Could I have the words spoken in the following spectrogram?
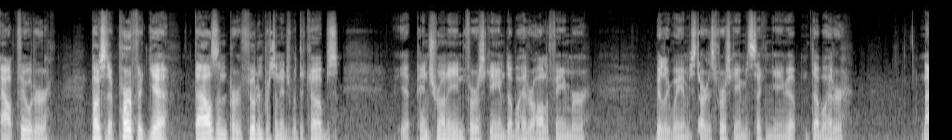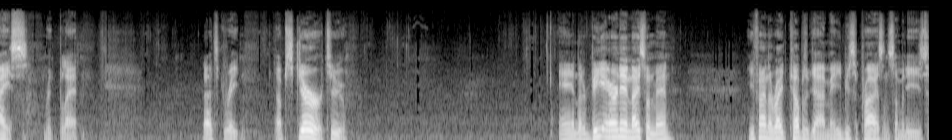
Outfielder. Posted a perfect, yeah, thousand per fielding percentage with the Cubs. Yeah, pinch running, first game, doubleheader, Hall of Famer. Billy Williams started his first game and second game. Yep, doubleheader. Nice, Rick Bladt. That's great. Obscure, too. And letter B, Aaron in. Nice one, man. You find the right Cubs guy, man. You'd be surprised on some of these.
